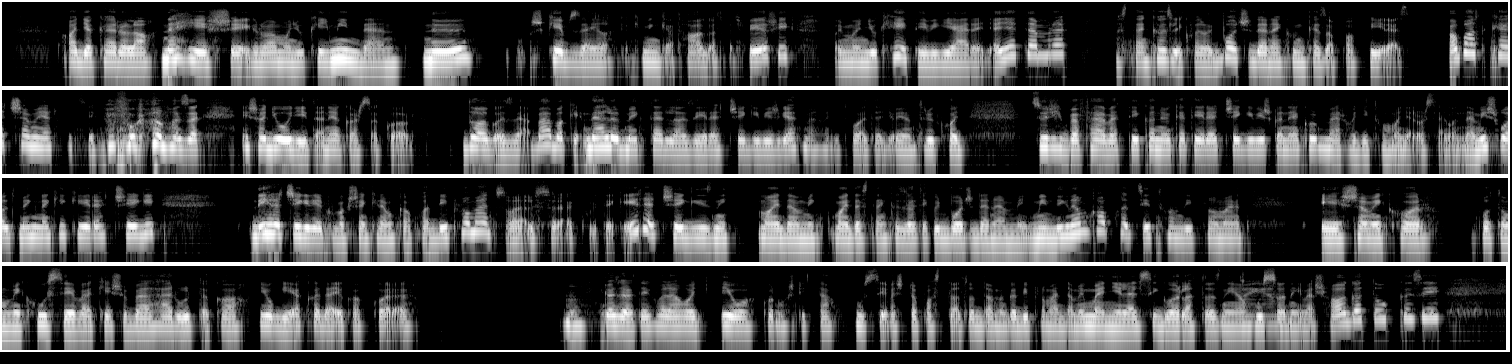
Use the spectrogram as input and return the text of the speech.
adjak erről a nehézségről, mondjuk így minden nő, most képzelj el, aki minket hallgat, vagy férfi, hogy mondjuk 7 évig jár egy egyetemre, aztán közlik vele, hogy bocs, de nekünk ez a papír, ez fabatkát sem ér, hogy szépen fogalmazzak, és ha gyógyítani akarsz, akkor dolgozzál bábaként, de előbb még tedd le az érettségi vizsgát, mert hogy itt volt egy olyan trükk, hogy Zürichbe felvették a nőket érettségi vizsga nélkül, mert hogy itthon Magyarországon nem is volt még nekik érettségi, de érettségi nélkül meg senki nem kaphat diplomát, szóval először elküldték érettségizni, majd, amik, majd aztán közölték, hogy bocs, de nem, még mindig nem kaphatsz itthon diplomát, és amikor potom még 20 évvel később elhárultak a jogi akadályok, akkor közölték vele, hogy jó, akkor most itt a 20 éves tapasztalatoddal, meg a diplomáddal még menjél el szigorlatozni a 20 éves hallgatók közé,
